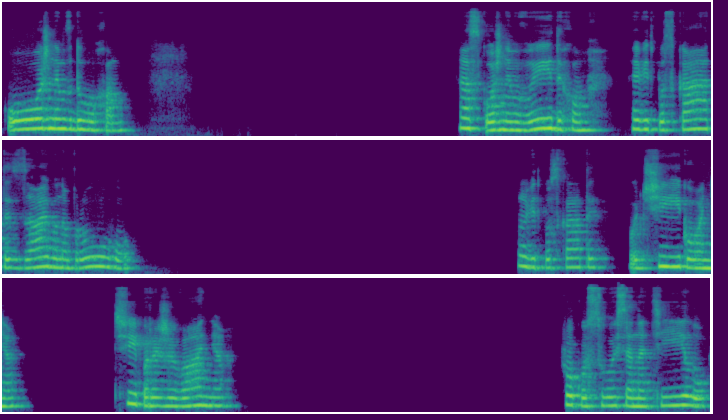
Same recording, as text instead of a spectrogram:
кожним вдохом, а з кожним видихом відпускати зайву напругу, відпускати очікування чи переживання. Фокусуйся на тілу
